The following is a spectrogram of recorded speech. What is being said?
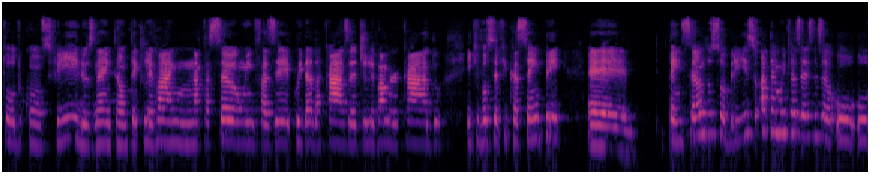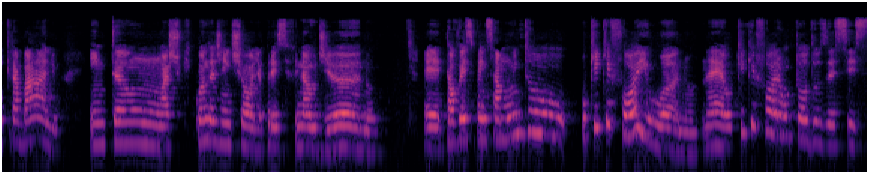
todo com os filhos, né? Então ter que levar em natação, em fazer, cuidar da casa, de levar mercado, e que você fica sempre é, pensando sobre isso, até muitas vezes o, o trabalho então, acho que quando a gente olha para esse final de ano, é, talvez pensar muito o que, que foi o ano, né? O que, que foram todos esses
